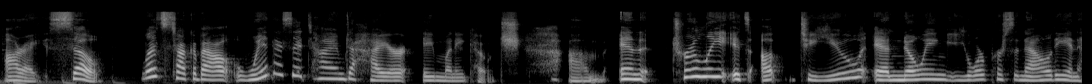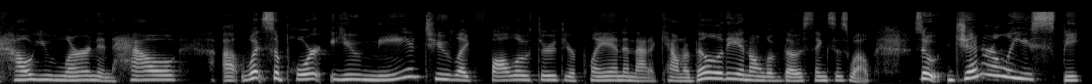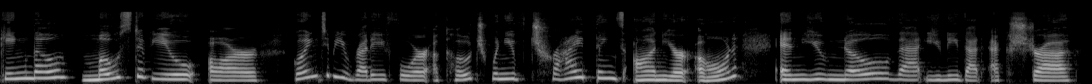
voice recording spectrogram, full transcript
All right, so let's talk about when is it time to hire a money coach um, and truly it's up to you and knowing your personality and how you learn and how uh, what support you need to like follow through with your plan and that accountability and all of those things as well. So, generally speaking, though, most of you are going to be ready for a coach when you've tried things on your own and you know that you need that extra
